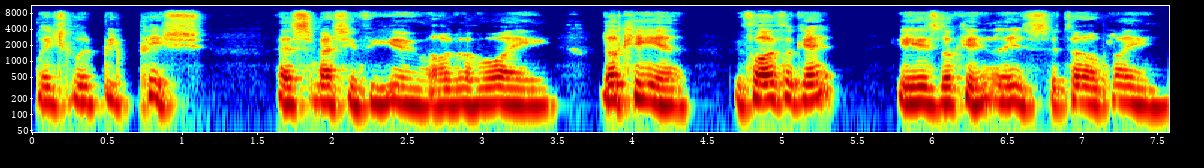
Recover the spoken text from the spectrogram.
which would be pish. That's smashing for you. Out of the way. Look here. Before I forget, he is looking at this sitar playing.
